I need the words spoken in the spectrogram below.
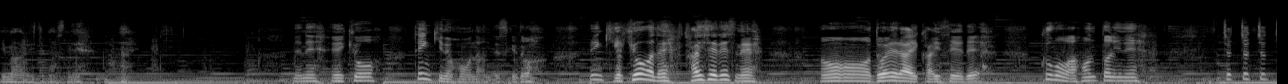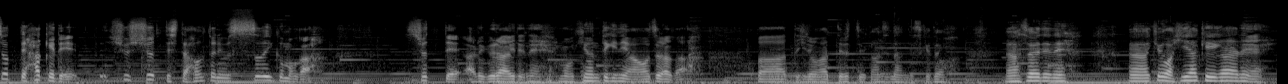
今歩いてますね。はい。でね、えー、今日天気の方なんですけど天気が今日はね快晴ですね。おどえらい快晴で雲は本当にねちょちょちょちょってハケでシュッシュってした本当に薄い雲がシュッてあるぐらいでねもう基本的には青空がバーって広がってるっていう感じなんですけどあそれでねあ今日は日焼けがね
